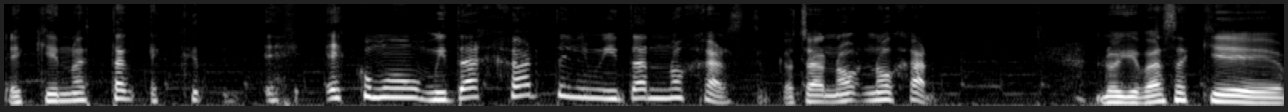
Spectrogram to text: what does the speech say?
Es que no es tan es que es, es como mitad hardstyle y mitad no hardstyle, o sea, no no hard. Lo que pasa es que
